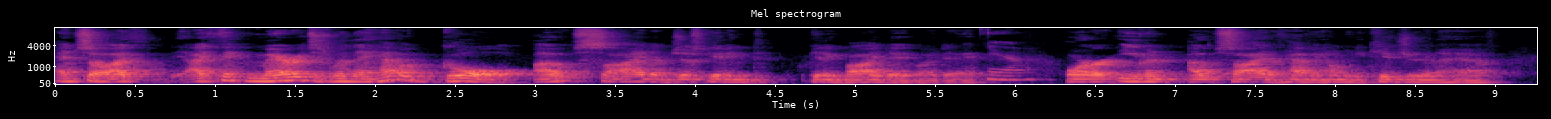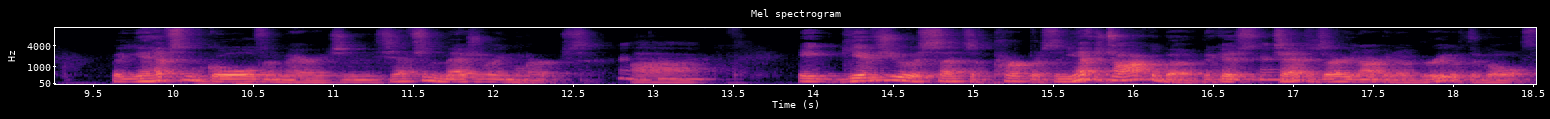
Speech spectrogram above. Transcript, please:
and so I I think marriage is when they have a goal outside of just getting getting by day by day, Yeah. or even outside of having how many kids you're going to have. But you have some goals in marriage, and you have some measuring marks. Uh, it gives you a sense of purpose, and you have to talk about it because chances are you're not going to agree with the goals.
